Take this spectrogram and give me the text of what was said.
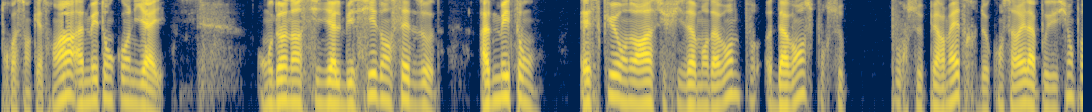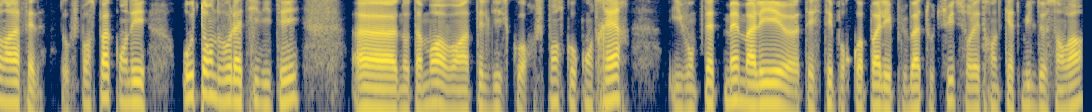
381. Admettons qu'on y aille on donne un signal baissier dans cette zone. Admettons, est-ce qu'on aura suffisamment d'avance pour se, pour se permettre de conserver la position pendant la Fed Donc je ne pense pas qu'on ait autant de volatilité, euh, notamment avant un tel discours. Je pense qu'au contraire, ils vont peut-être même aller euh, tester pourquoi pas les plus bas tout de suite sur les 34 220,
